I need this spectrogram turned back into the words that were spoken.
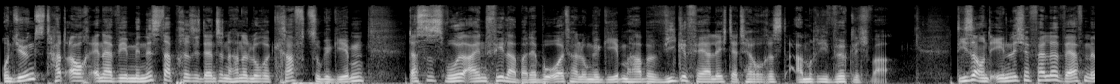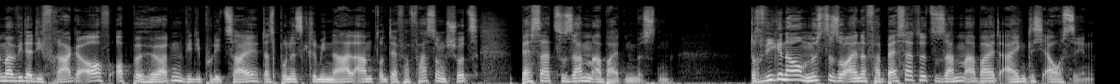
Und jüngst hat auch NRW-Ministerpräsidentin Hannelore Kraft zugegeben, dass es wohl einen Fehler bei der Beurteilung gegeben habe, wie gefährlich der Terrorist Amri wirklich war. Dieser und ähnliche Fälle werfen immer wieder die Frage auf, ob Behörden wie die Polizei, das Bundeskriminalamt und der Verfassungsschutz besser zusammenarbeiten müssten. Doch wie genau müsste so eine verbesserte Zusammenarbeit eigentlich aussehen?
